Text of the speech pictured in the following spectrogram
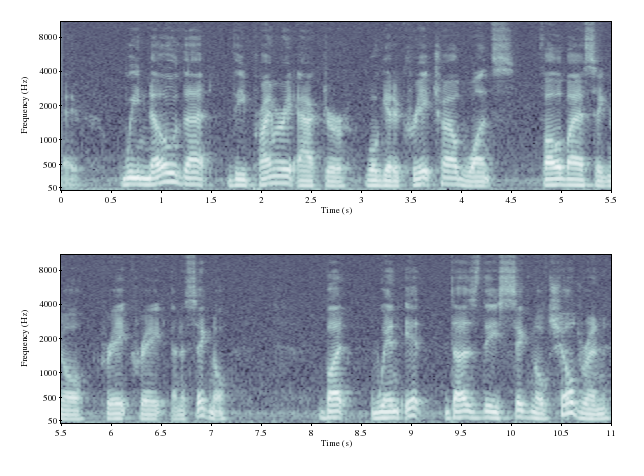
Okay. We know that the primary actor will get a create child once, followed by a signal, create, create, and a signal. But when it does the signal children,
